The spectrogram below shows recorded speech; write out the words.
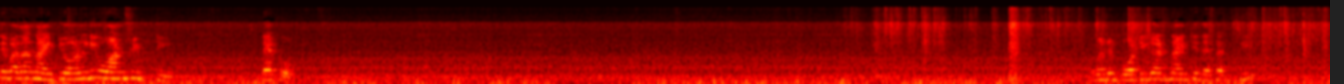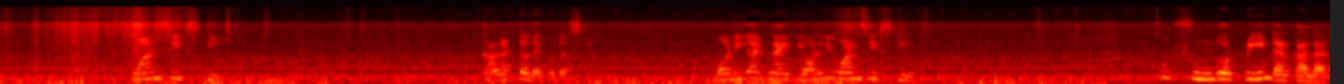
ফিতে বাঁধা নাইটি অনলি ওয়ান ফিফটি দেখো। এবারে বডিগার্ড নাইটি দেখাচ্ছি। ওয়ান সিক্সটি কালারটা দেখো just bodyguard nighty only one sixty খুব সুন্দর প্রিন্ট আর কালার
